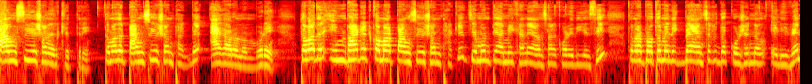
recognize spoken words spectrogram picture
পাংসুয়েশনের ক্ষেত্রে। তোমাদের পাংসুয়েশন থাকবে এগারো নম্বরে। তোমাদের ইনভার্টেড কমার পাংসুয়েশন থাকে, যেমনটি আমি এখানে অ্যান্সার করে দিয়েছি। তোমরা প্রথমে লিখবে অ্যান্সার টু দ্য কোশ্চেন নং এলিভেন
